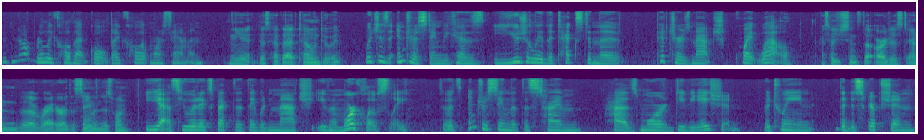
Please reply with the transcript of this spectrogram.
I Would not really call that gold. I'd call it more salmon. Yeah, it does have that tone to it. Which is interesting because usually the text and the pictures match quite well. Especially since the artist and the writer are the same in this one. Yes, you would expect that they would match even more closely. So it's interesting that this time has more deviation between the description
